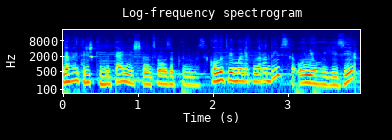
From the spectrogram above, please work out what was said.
Давай трішки детальніше на цьому зупинимося. Коли твій малюк народився, у нього є зір,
